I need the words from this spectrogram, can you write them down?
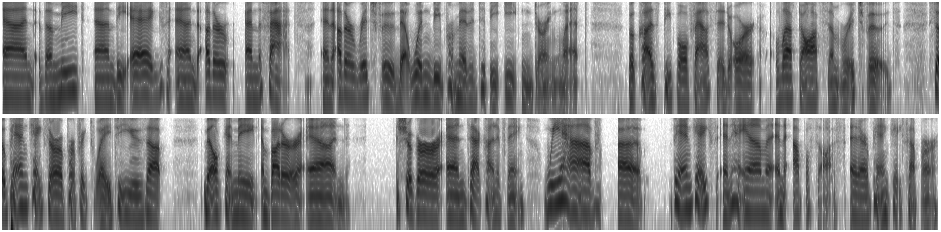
and the meat and the eggs and other and the fats and other rich food that wouldn't be permitted to be eaten during Lent because people fasted or left off some rich foods. So pancakes are a perfect way to use up milk and meat and butter and sugar and that kind of thing. We have uh, pancakes and ham and applesauce at our pancake supper.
